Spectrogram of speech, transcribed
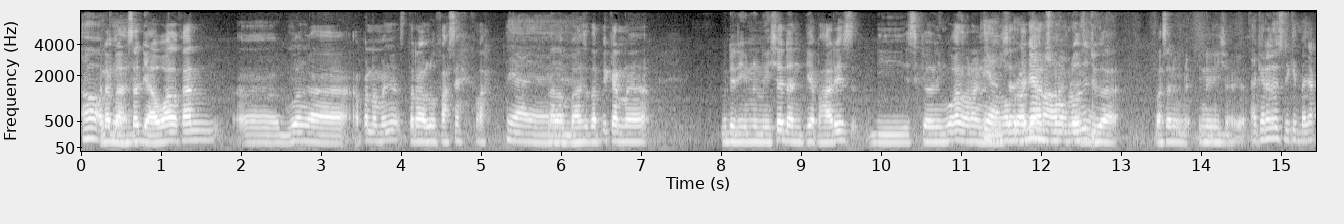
Oh karena oke. bahasa di awal kan eh, gua nggak apa namanya terlalu fasih lah iya iya iya. dalam bahasa. Tapi karena udah di Indonesia dan tiap hari di sekeliling gua kan orang Iya, Indonesia. ngobrolnya jadi harus ngobrolnya juga bahasa Indo- Indonesia ya. Akhirnya lu sedikit banyak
